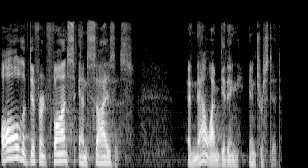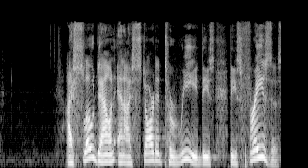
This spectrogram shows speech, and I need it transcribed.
all of different fonts and sizes. And now I'm getting interested. I slowed down and I started to read these, these phrases.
